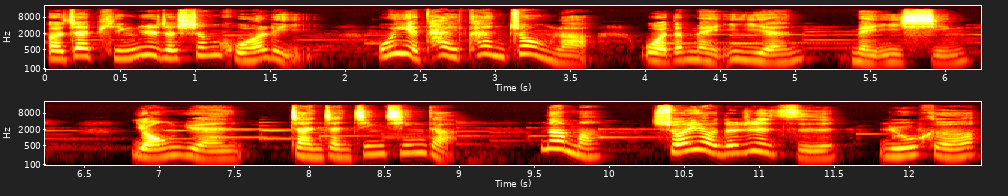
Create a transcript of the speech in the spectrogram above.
而在平日的生活里，我也太看重了我的每一言每一行，永远战战兢兢的。那么，所有的日子如何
